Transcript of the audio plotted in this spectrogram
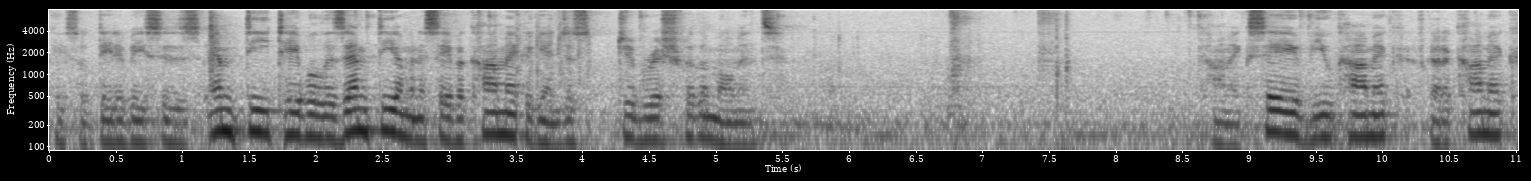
Okay, so database is empty, table is empty. I'm going to save a comic. Again, just gibberish for the moment. Comic save, view comic. I've got a comic.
